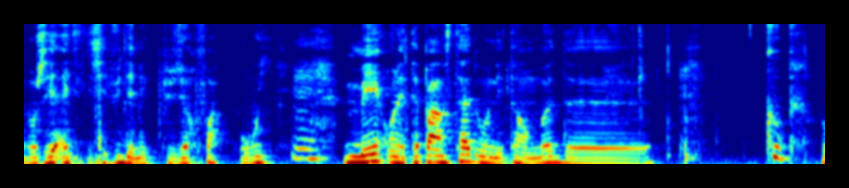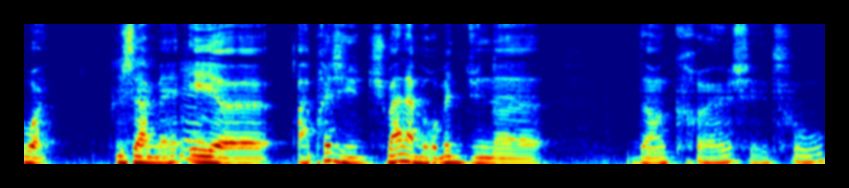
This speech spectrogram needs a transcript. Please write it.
bon, j'ai vu des mecs plusieurs fois, oui. Mm. Mais on n'était pas à un stade où on était en mode. Couple. ouais, jamais. Mm. Et après, j'ai eu du mal à me remettre d'une. d'un crush et tout.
